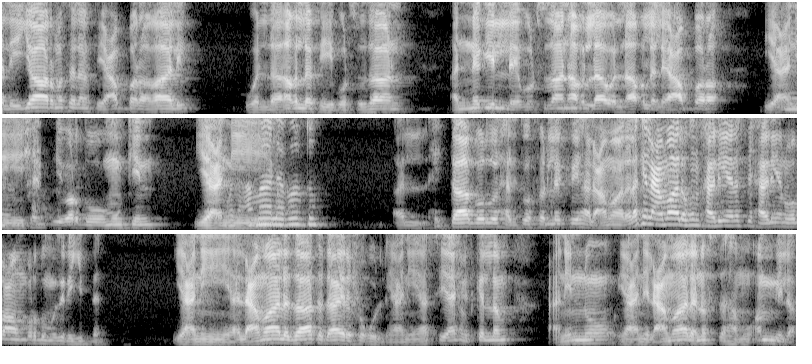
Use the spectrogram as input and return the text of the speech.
الإيجار مثلا في عبرة غالي ولا أغلى في بورسودان النقل لبورسودان أغلى ولا أغلى لعبرة. يعني شدي برضو ممكن يعني والعمالة برضو. الحتات برضو اللي حتتوفر لك فيها العمالة. لكن العمالة هم حاليا هسه حاليا وضعهم برضو مزري جدا. يعني العمالة ذاتها دايرة شغل. يعني هسه إحنا بنتكلم عن إنه يعني العمالة نفسها مؤملة.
